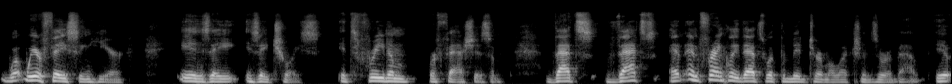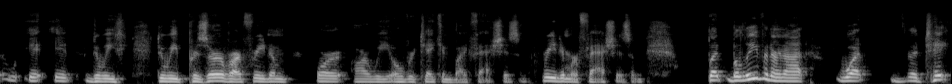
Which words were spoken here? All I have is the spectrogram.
what we're facing here is a is a choice. It's freedom or fascism. That's that's and, and frankly, that's what the midterm elections are about. It, it, it, do we do we preserve our freedom or are we overtaken by fascism, freedom or fascism? But believe it or not, what the take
